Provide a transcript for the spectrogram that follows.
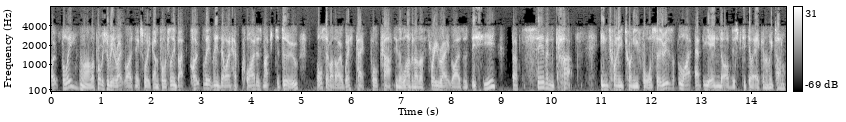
Hopefully, well, there probably should be a rate rise next week, unfortunately, but hopefully it means they won't have quite as much to do. Also, by the way, Westpac forecasting that we'll have another three rate rises this year, but up to seven cuts in 2024. So there is light at the end of this particular economic tunnel.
